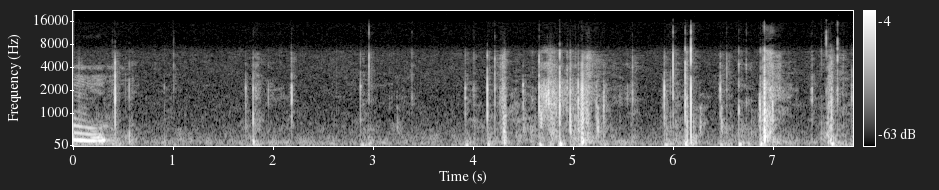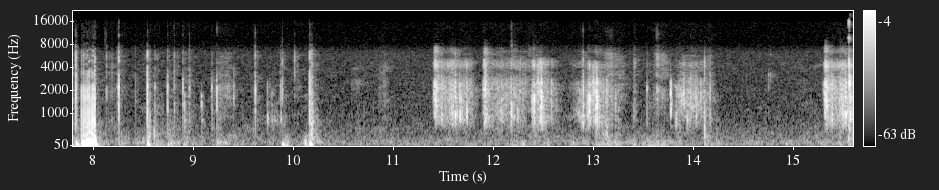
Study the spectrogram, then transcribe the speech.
อือเค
